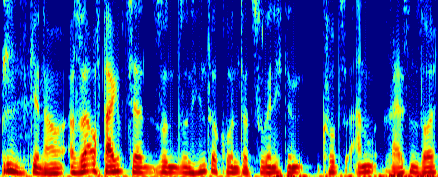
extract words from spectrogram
Genau, also auch da gibt es ja so, so einen Hintergrund dazu, wenn ich den kurz anreißen soll,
